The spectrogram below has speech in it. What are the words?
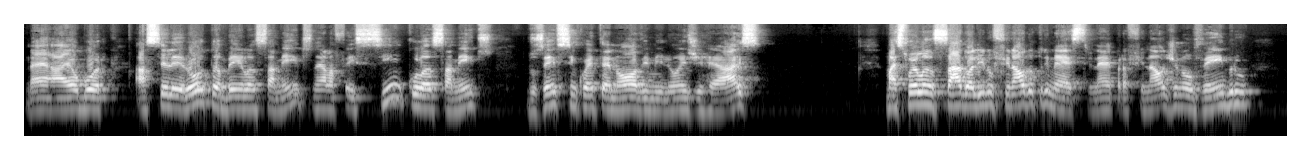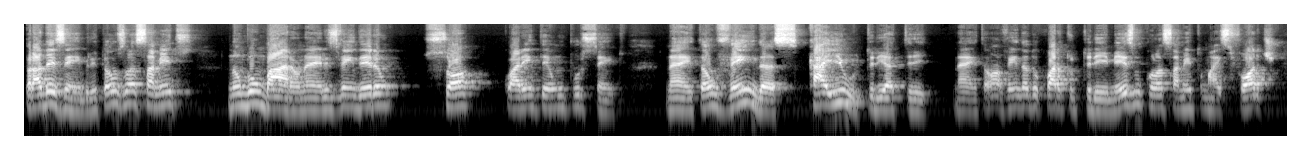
Né? A Elbor acelerou também lançamentos, né? ela fez cinco lançamentos, 259 milhões de reais, mas foi lançado ali no final do trimestre, né? para final de novembro para dezembro. Então os lançamentos não bombaram, né? eles venderam só 41%. Né? Então vendas caiu tri a tri. Né? Então, a venda do quarto TRI, mesmo com o lançamento mais forte,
